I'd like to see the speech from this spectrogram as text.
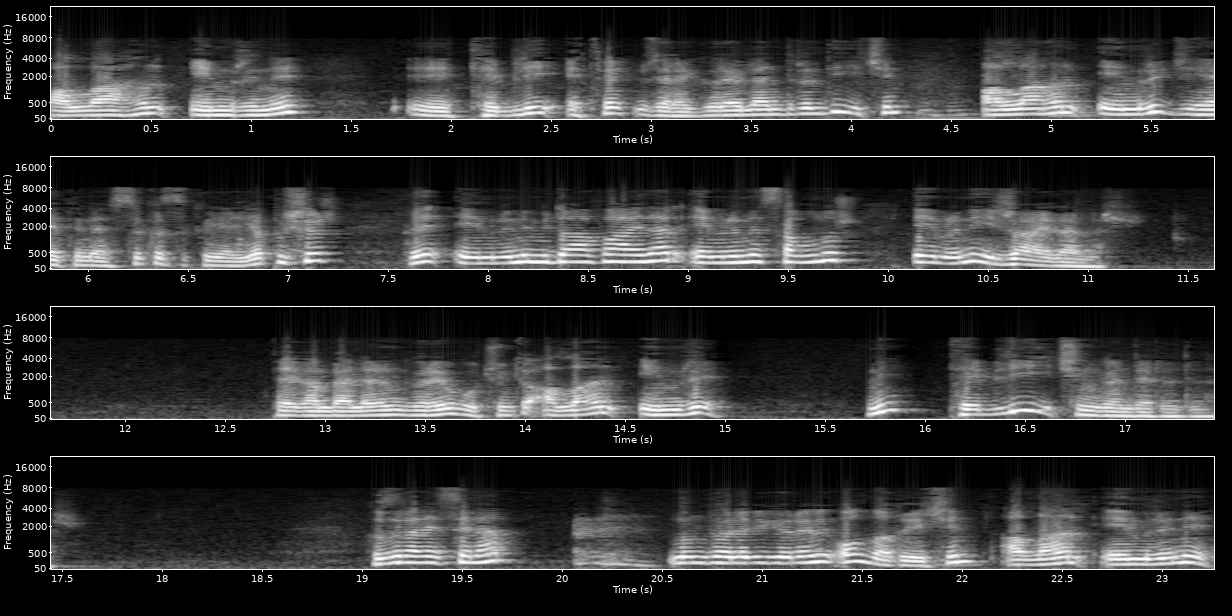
Allah'ın emrini e, tebliğ etmek üzere görevlendirildiği için Allah'ın emri cihetine sıkı sıkıya yapışır ve emrini müdafaa eder, emrini savunur, emrini icra ederler. Peygamberlerin görevi bu. Çünkü Allah'ın emrini tebliğ için gönderildiler. Hızır Aleyhisselam'ın böyle bir görevi olmadığı için Allah'ın emrini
